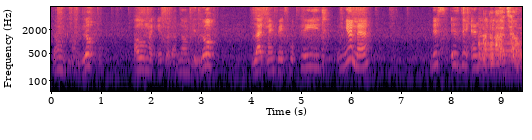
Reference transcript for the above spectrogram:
down below. Follow my Instagram down below. Like my Facebook page. And yeah, man this is the end of the video. So,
